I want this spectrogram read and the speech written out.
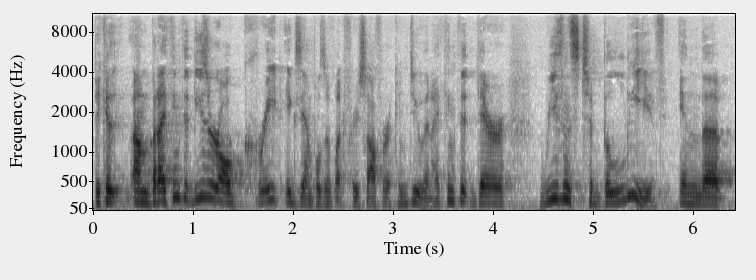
Because, um, but I think that these are all great examples of what free software can do. And I think that there are reasons to believe in the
